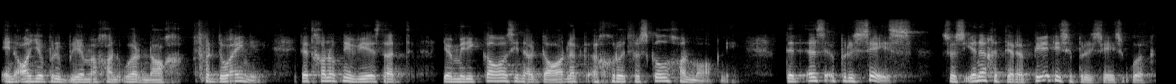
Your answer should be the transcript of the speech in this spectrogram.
en al jou probleme gaan oornag verdwyn nie. Dit gaan ook nie wees dat jou medikasie nou dadelik 'n groot verskil gaan maak nie. Dit is 'n proses soos enige terapeutiese proses ook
